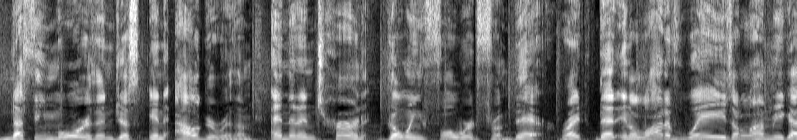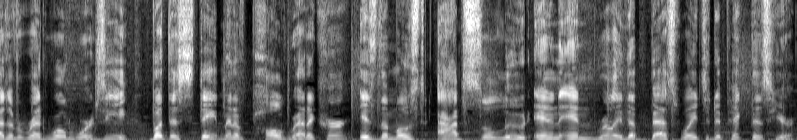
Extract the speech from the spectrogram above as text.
nothing more than just an algorithm, and then in turn going forward from there, right? That in a lot of ways, I don't know how many of you guys ever read World War Z, but the statement of Paul Redeker is the most absolute and, and really the best way to depict this here.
